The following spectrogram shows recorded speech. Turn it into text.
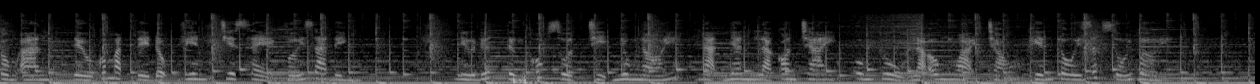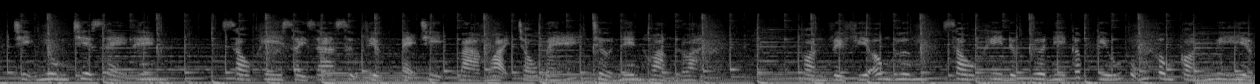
công an đều có mặt để động viên, chia sẻ với gia đình. Như đứt từng khúc ruột, chị Nhung nói, nạn nhân là con trai, hung thủ là ông ngoại cháu, khiến tôi rất rối bời. Chị Nhung chia sẻ thêm, sau khi xảy ra sự việc mẹ chị, và ngoại cháu bé trở nên hoảng loạn. Còn về phía ông Hưng, sau khi được đưa đi cấp cứu cũng không còn nguy hiểm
